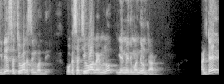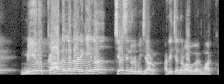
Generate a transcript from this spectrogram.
ఇదే సచివాలయ సిబ్బంది. ఒక సచివాలయంలో ఎనిమిది మంది ఉంటారు. అంటే మీరు కాదన్న దానికి ఈయన చేసి నిరూపించినాడు. అది చంద్రబాబు గారి మార్క్.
